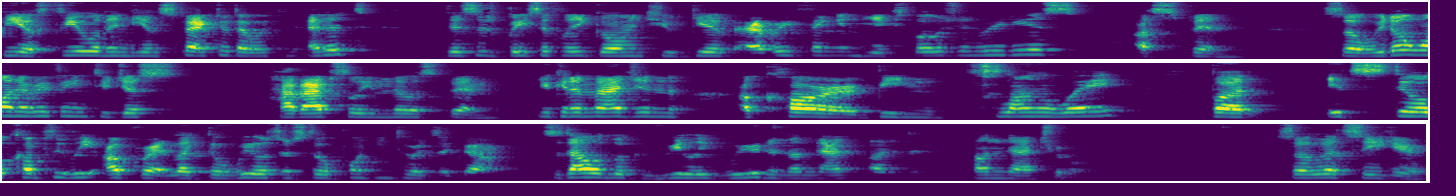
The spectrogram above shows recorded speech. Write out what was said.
be a field in the inspector that we can edit. This is basically going to give everything in the explosion radius a spin. So we don't want everything to just have absolutely no spin. You can imagine a car being flung away, but it's still completely upright, like the wheels are still pointing towards the ground. So that would look really weird and unna un unnatural. So let's see here.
